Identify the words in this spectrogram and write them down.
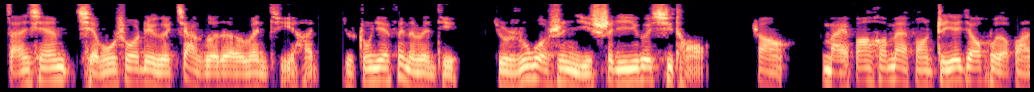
咱先且不说这个价格的问题哈，就中介费的问题。就是如果是你设计一个系统，让买方和卖方直接交互的话，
